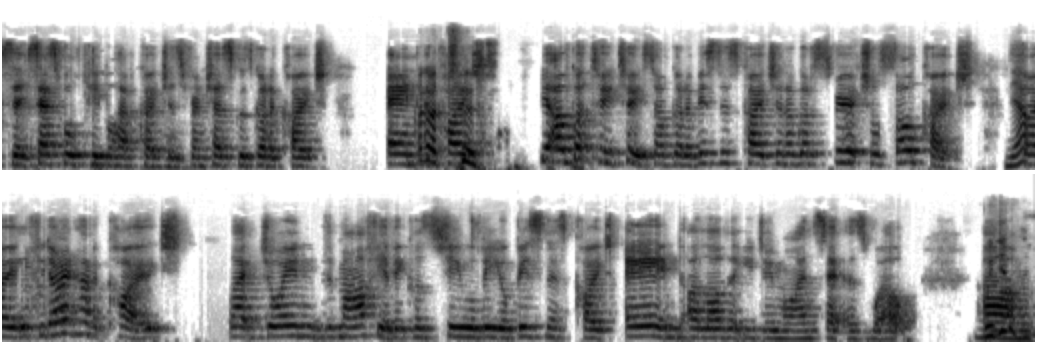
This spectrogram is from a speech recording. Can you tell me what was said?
successful people have coaches. Francesca's got a coach. And a coach. two. Yeah, I've got two too. So I've got a business coach and I've got a spiritual soul coach. Yep. So if you don't have a coach, like join the mafia because she will be your business coach. And I love that you do mindset as well. You. Um,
